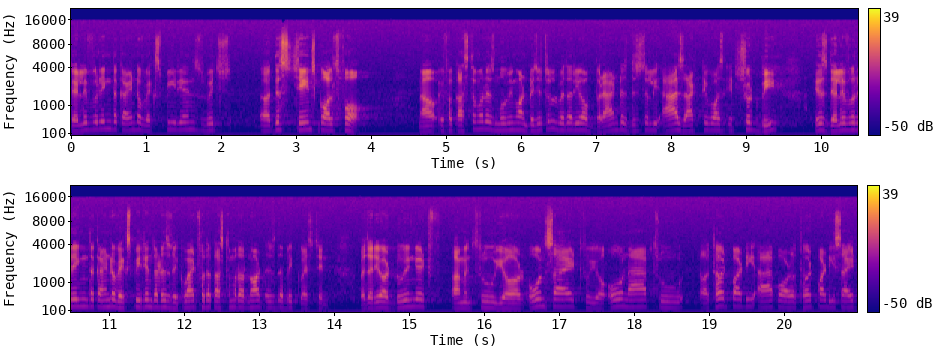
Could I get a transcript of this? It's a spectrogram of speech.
delivering the kind of experience which uh, this change calls for. Now, if a customer is moving on digital, whether your brand is digitally as active as it should be, is delivering the kind of experience that is required for the customer or not is the big question. Whether you are doing it, I mean, through your own site, through your own app, through a third-party app or a third-party site,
